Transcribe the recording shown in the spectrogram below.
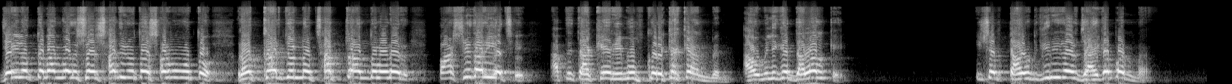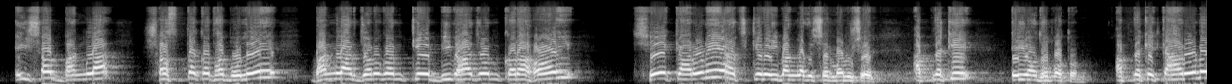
যেই লোকটা বাংলাদেশের স্বাধীনতা সর্বমত রক্ষার জন্য ছাত্র আন্দোলনের পাশে দাঁড়িয়েছে, আপনি তাকে রিমুভ করে কাকে আনবেন? আওয়ামী লীগের দালালকে? এইসব টাউটগিরির আর জায়গা পান না। এইসব বাংলা সস্তা কথা বলে বাংলার জনগণকে বিভাজন করা হয়, সে কারণে আজকের এই বাংলাদেশের মানুষের। আপনাকে এই অধপতন। আপনাকে কারও না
